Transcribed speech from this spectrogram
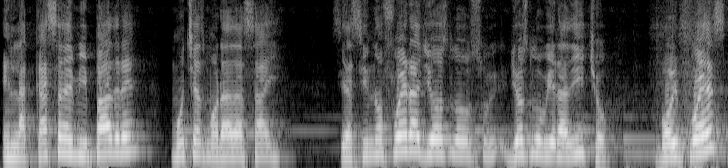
en la casa de mi padre muchas moradas hay. Si así no fuera, lo, yo os lo hubiera dicho Voy pues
